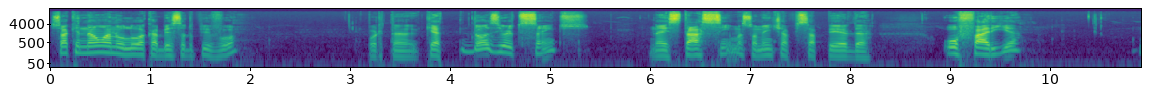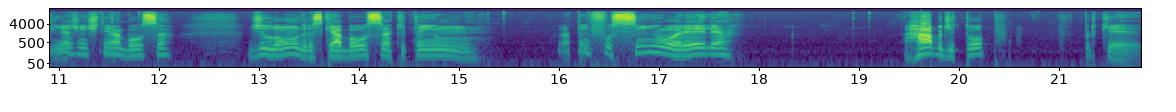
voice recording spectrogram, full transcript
só que não anulou a cabeça do pivô, portanto, que é 12.800, né, está acima, somente essa perda o faria. E a gente tem a bolsa de Londres, que é a bolsa que tem um ela tem focinho, orelha, rabo de topo, porque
